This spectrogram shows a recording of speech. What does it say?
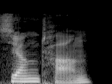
香肠。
